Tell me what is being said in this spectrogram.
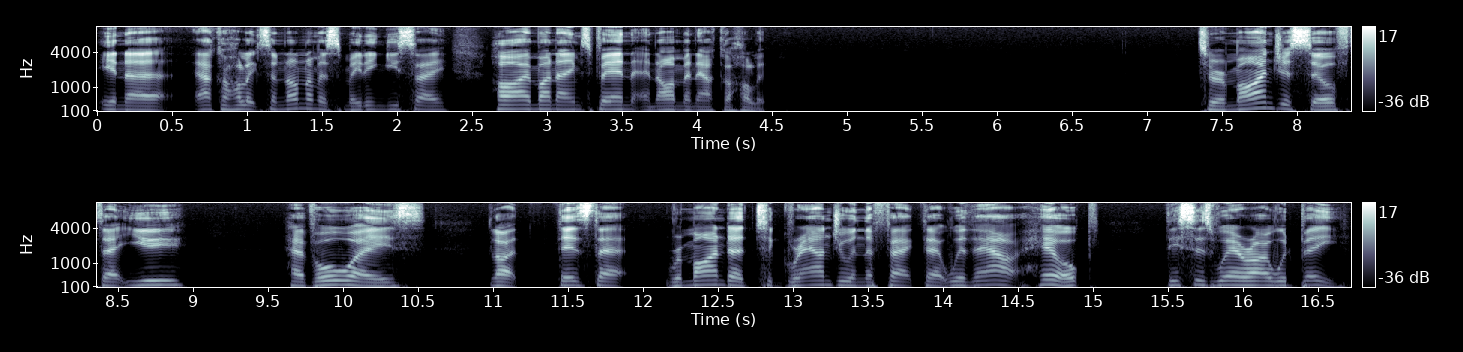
in an Alcoholics Anonymous meeting, you say, "Hi, my name's Ben and I'm an alcoholic." To remind yourself that you have always like there's that reminder to ground you in the fact that without help this is where I would be.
